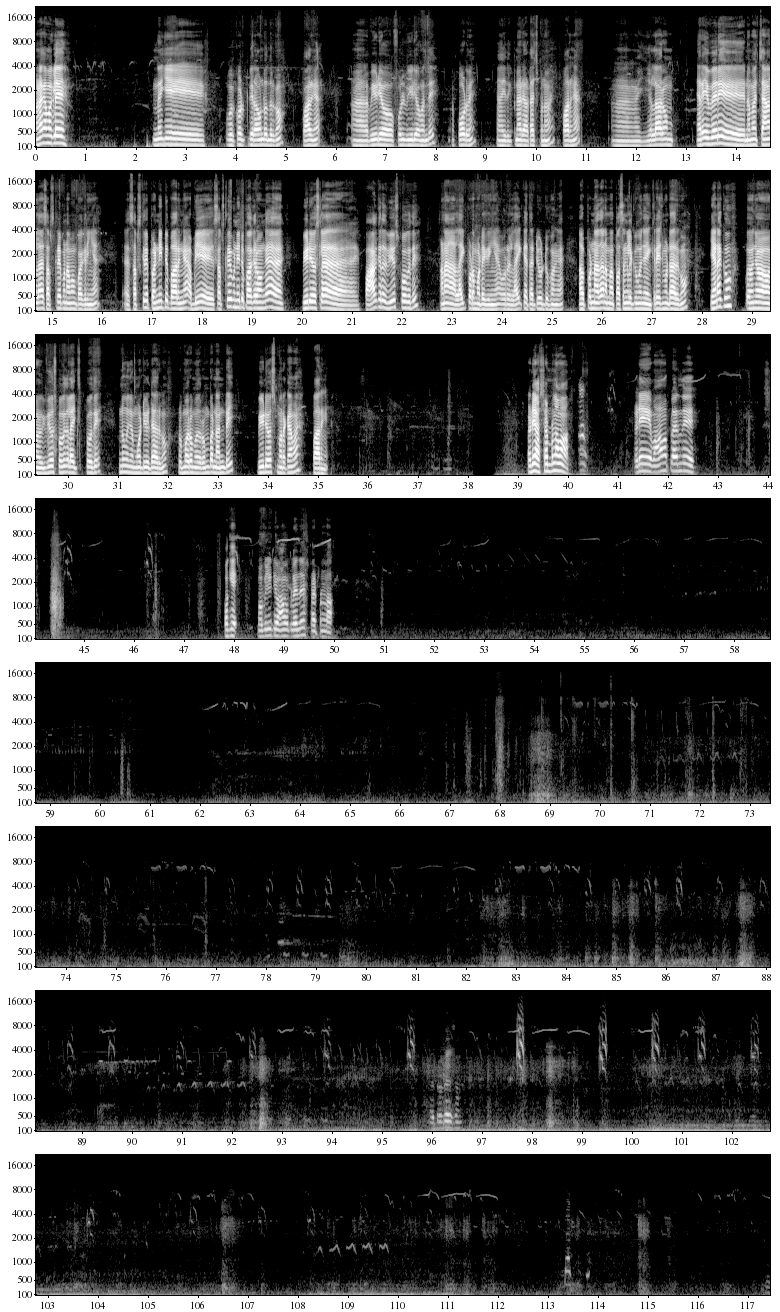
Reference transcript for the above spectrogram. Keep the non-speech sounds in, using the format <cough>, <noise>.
வணக்கம் மக்களே. இன்றைக்கி ஒரு கோட் கிரவுண்ட் வந்திருக்கோம். பாருங்கள் வீடியோ ஃபுல் வீடியோ வந்து போடுவேன். இதுக்கு பின்னாடி அட்டாச் பண்ணுவேன். பாருங்கள் எல்லோரும் நிறைய பேர் நம்ம சேனலை சப்ஸ்கிரைப் பண்ணாமல் பார்க்குறீங்க சப்ஸ்கிரைப் பண்ணிவிட்டு பாருங்கள் அப்படியே சப்ஸ்கிரைப் பண்ணிவிட்டு பார்க்குறவங்க வீடியோஸில் பார்க்குறது வியூஸ் போகுது. ஆனால் லைக் போட மாட்டேங்கிறீங்க. ஒரு லைக்கை தட்டி விட்டுப்பாங்க. அப்படின்னா தான் நம்ம பசங்களுக்கு கொஞ்சம் என்கரேஜ்மெண்ட்டாக இருக்கும். எனக்கும் கொஞ்சம் வியூஸ் போகுது லைக்ஸ் போகுது. இன்னும் கொஞ்சம் மோட்டிவேட்டாக இருக்கும். ரொம்ப ரொம்ப ரொம்ப நன்றி. வீடியோஸ் மறக்காமல் பாருங்கள் ரெடியா ஸ்டார்ட் பண்ணலாமா? ரெடி வாமப்பில் இருந்து. ஓகே மொபிலிட்டி வாமப்பில் இருந்து ஸ்டார்ட் பண்ணலாம். rotation.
